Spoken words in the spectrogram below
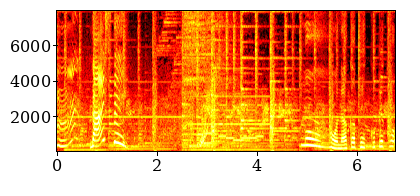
うんナイスデイ。もうお腹ペコペコ。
